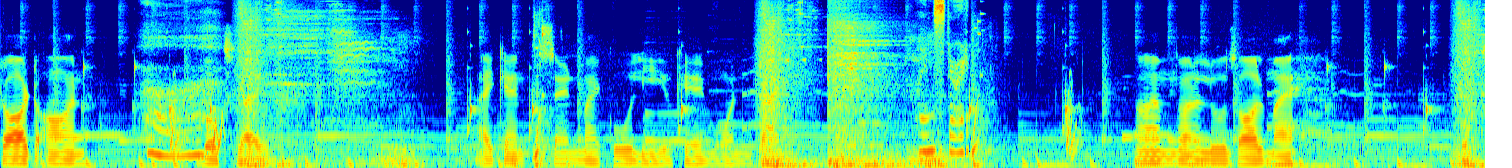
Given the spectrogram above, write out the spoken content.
short on books guys. I can send my Collei okay one time I'm starting. I'm gonna lose all my books.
